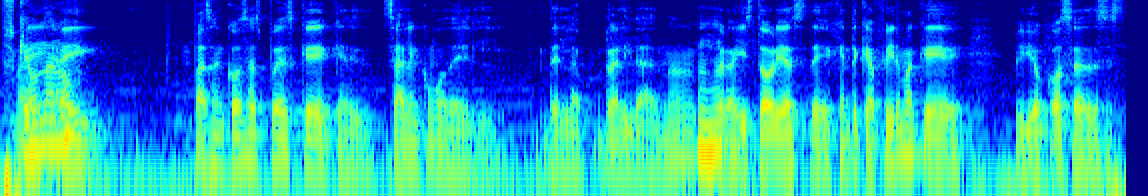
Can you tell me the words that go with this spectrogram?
pues, ¿qué Hay- onda, no? hay- pasan cosas pues que, que salen como del- de la realidad, ¿no? Pero hay historias de gente que afirma que vivió cosas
